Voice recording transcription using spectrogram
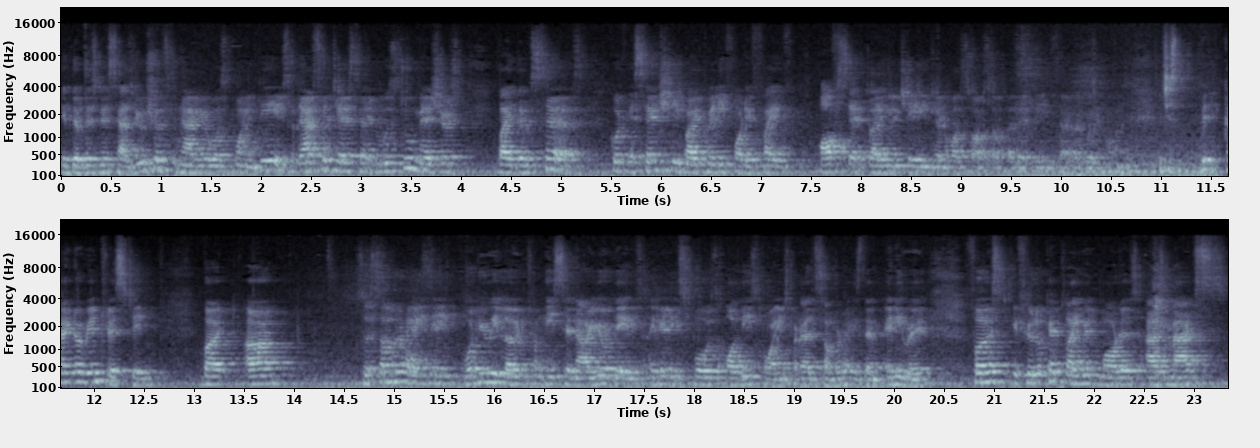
in the business as usual scenario was 0.8. So that suggests that those two measures by themselves could essentially by 2045 offset climate change and all sorts of other things that are going on, which is kind of interesting. But uh, so summarizing, what do we learn from these scenario games? I didn't expose all these points, but I'll summarize them anyway. First, if you look at climate models, as Max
